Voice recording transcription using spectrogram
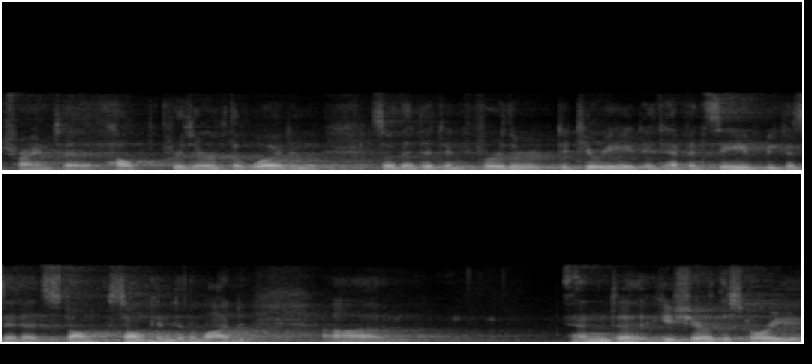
trying to help preserve the wood and so that it didn't further deteriorate. It had been saved because it had stunk, sunk into the mud. Uh, and uh, he shared the story.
